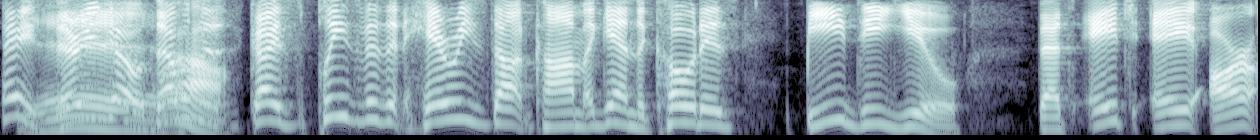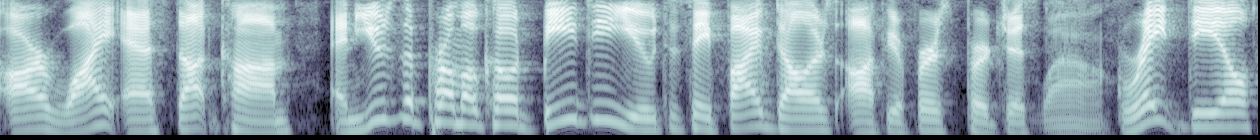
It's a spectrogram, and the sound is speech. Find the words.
Hey, there you go. That Wow. was it. Guys, please visit harrys.com. Again, the code is BDU. That's H A R R Y S dot com and use the promo code BDU to save $5 off your first purchase. Wow. Great deal.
